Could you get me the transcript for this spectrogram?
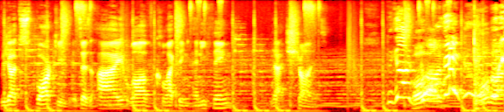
We got Sparky. It says, I love collecting anything that shines. We got Hold on. Hold on.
